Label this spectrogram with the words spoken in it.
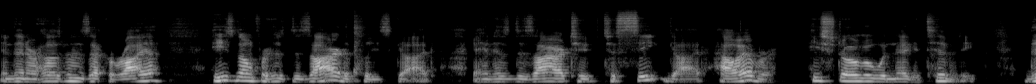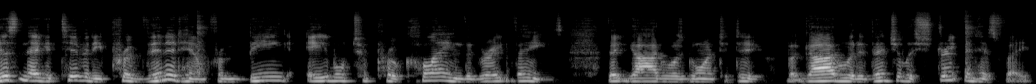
And then her husband, Zechariah, he's known for his desire to please God and his desire to, to seek God. However, he struggled with negativity. This negativity prevented him from being able to proclaim the great things that God was going to do. But God would eventually strengthen his faith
